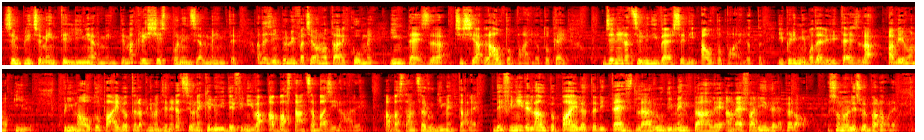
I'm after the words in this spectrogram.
semplicemente linearmente, ma cresce esponenzialmente. Ad esempio, lui faceva notare come in Tesla ci sia l'autopilot, ok? Generazioni diverse di autopilot. I primi modelli di Tesla avevano il primo autopilot, la prima generazione, che lui definiva abbastanza basilare, abbastanza rudimentale. Definire l'autopilot di Tesla rudimentale a me fa ridere, però sono le sue parole.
